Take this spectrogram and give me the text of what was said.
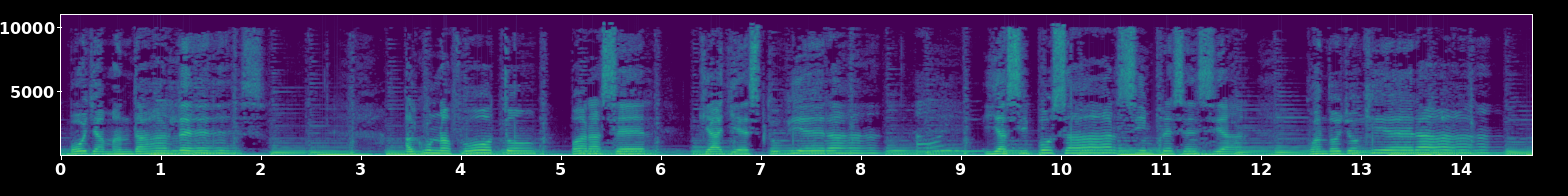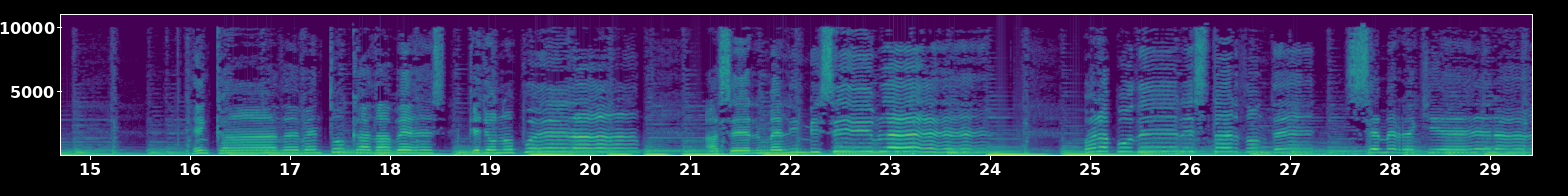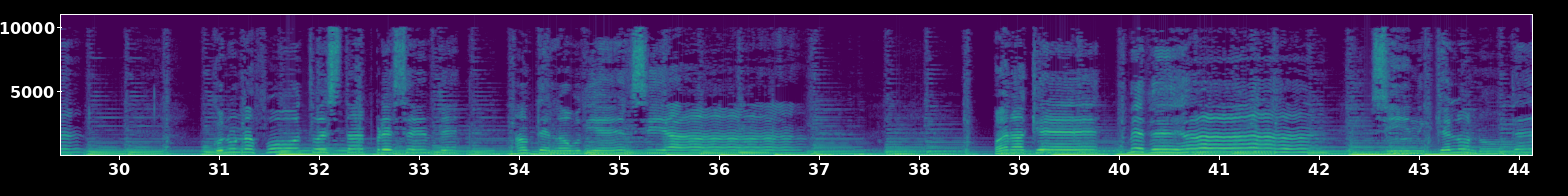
Voy a mandarles alguna foto para hacer que allí estuviera y así posar sin presenciar cuando yo quiera. En cada evento, cada vez que yo no pueda hacerme el invisible para poder estar donde se me requiera. Con una foto estar presente ante la audiencia para que me vean sin que lo noten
